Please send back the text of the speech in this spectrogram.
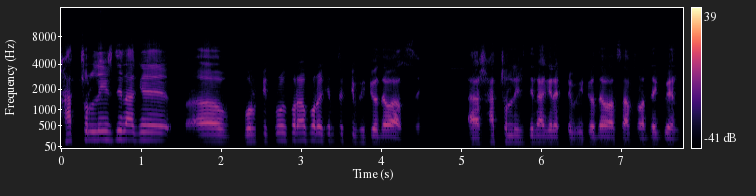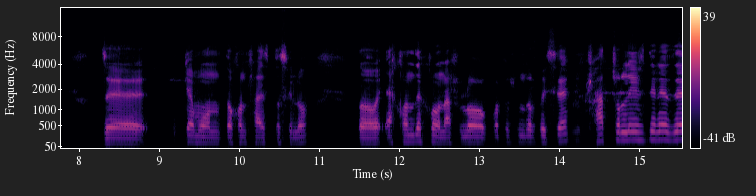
সাতচল্লিশ দিন আগে আহ, গরুটি ক্রয় করার পরে কিন্তু একটি ভিডিও দেওয়া আছে। সাতচল্লিশ দিন আগের একটা ভিডিও দেওয়া আছে আপনারা দেখবেন যে কেমন তখন স্বাস্থ্য ছিল। তো এখন দেখুন আসলে কত সুন্দর হয়েছে সাতচল্লিশ দিনে যে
